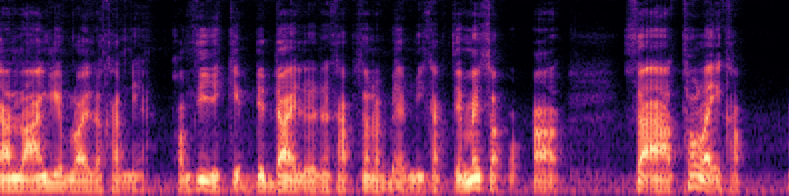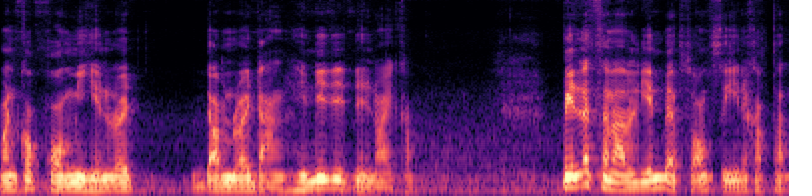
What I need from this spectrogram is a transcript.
การล้างเรียบร้อยแล้วครับเนี่ยพร้อมที่จะเก็บได้เลยนะครับสำหรับแบบนี้ครับแต่ไม่สะอาดสะอาดเท่าไหร่ครับ มันก็พอมีเห็นรอยดำรอยด่างให้นิดๆหน่อยๆครับ เป็นลักษณะเหรียญแบบสองสีนะครับท่าน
